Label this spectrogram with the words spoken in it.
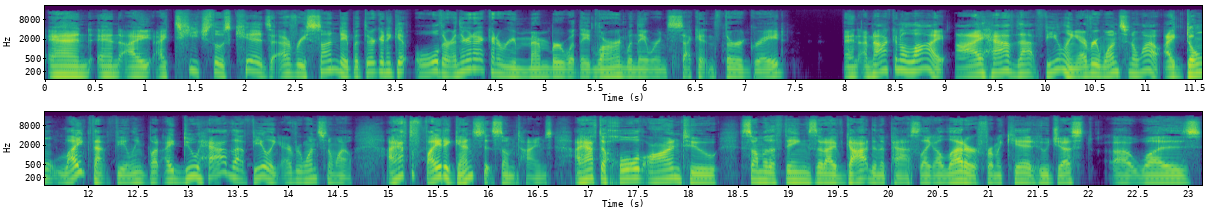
And and I, I teach those kids every Sunday, but they're gonna get older and they're not gonna remember what they learned when they were in second and third grade. And I'm not gonna lie, I have that feeling every once in a while. I don't like that feeling, but I do have that feeling every once in a while. I have to fight against it sometimes. I have to hold on to some of the things that I've gotten in the past, like a letter from a kid who just uh, was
